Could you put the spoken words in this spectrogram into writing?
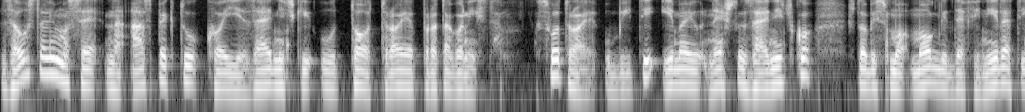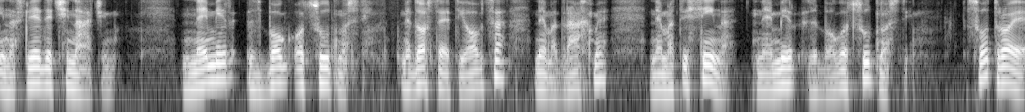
Zaustavimo se na aspektu koji je zajednički u to troje protagonista. Svo troje u biti imaju nešto zajedničko što bismo mogli definirati na sljedeći način – nemir zbog odsutnosti. Nedostaje ti ovca, nema drahme, nema ti sina, nemir zbog odsutnosti. Svo troje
